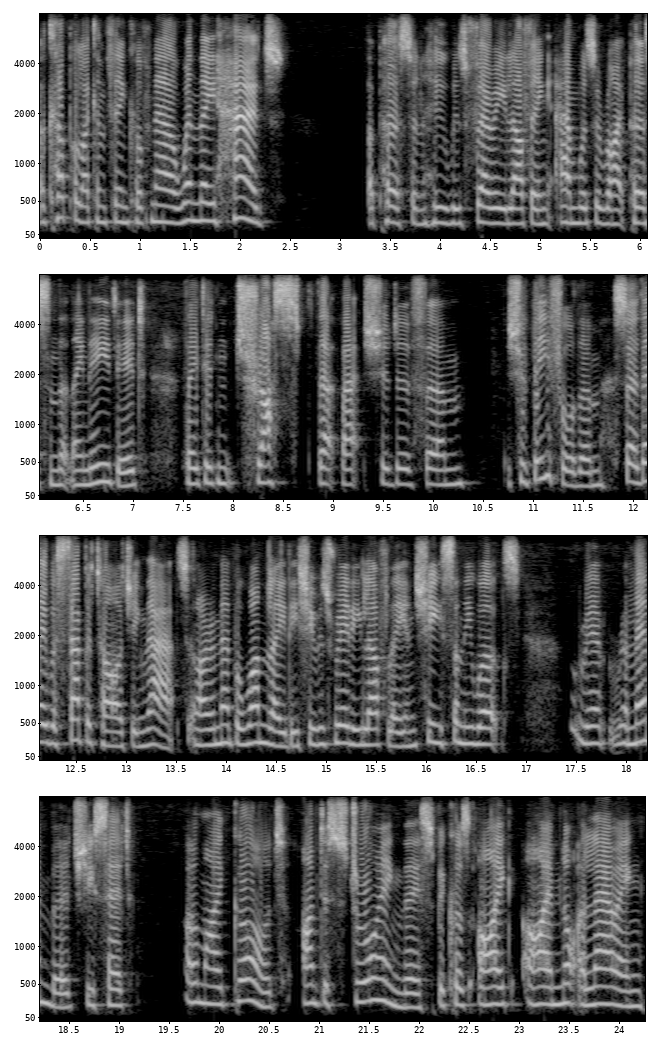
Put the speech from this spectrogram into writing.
A couple I can think of now, when they had a person who was very loving and was the right person that they needed, they didn't trust that that should have um, should be for them. So they were sabotaging that. And I remember one lady, she was really lovely, and she suddenly works re- remembered. She said, oh my God, I'm destroying this because I, I'm not allowing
